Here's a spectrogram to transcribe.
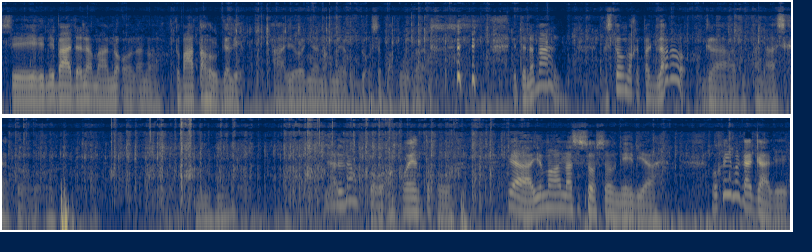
Si Nevada naman noon, ano, tumatahol galit. Ayaw niya nang meron doon sa bakuran. Ito naman, Gusto makipaglaro? Grabe Alaska to. Mhm. Yan lang po, ang kwento ko. Yeah, yung mga nasa social media, huwag kayo magagalit.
